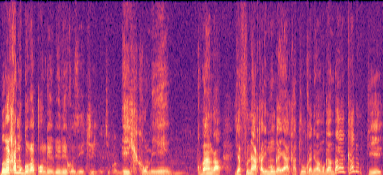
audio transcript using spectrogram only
Bwe bakamugobako ngaebeera ekoze eki Ekikomye. Kubanga yafuna akalimu nga yakatuuka ne bamugamba akano tie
